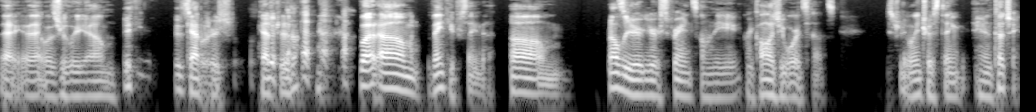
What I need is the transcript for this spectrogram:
that, that was really um it's captured captured. but um, thank you for saying that. Um, also your your experience on the oncology awards that's extremely interesting and touching.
